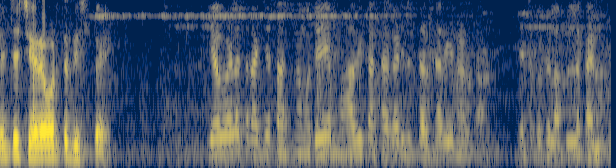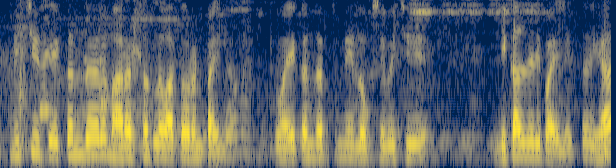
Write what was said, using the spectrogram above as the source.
त्यांच्या चेहऱ्यावर ते दिसतंय. यावेळेस राज्य शासनामध्ये महाविकास आघाडीचं सरकार येणार का? याच्याबद्दल आपल्याला काय निश्चित एकंदर महाराष्ट्रातलं वातावरण पाहिलं किंवा एकंदर तुम्ही लोकसभेची निकाल जरी पाहिले तर ह्या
